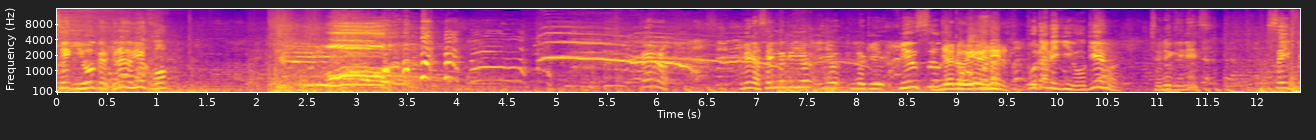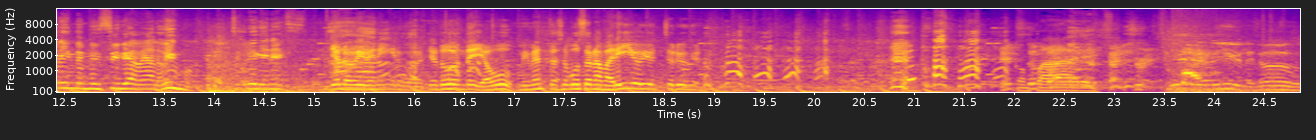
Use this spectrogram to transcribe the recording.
Se equivoca crack, viejo. ¡Oh! Perro. Mira, ¿sabes lo que yo, yo lo que pienso? Yo lo vi puta, venir. Puta, me equivoqué. Shoryuken X. 6 frames de invencibilidad me da lo mismo. Shoryuken X. Yo lo vi venir, weón. Yo tuve un déjà vu. Mi mente se puso en amarillo y un Choryuken. Compadre. Terrible, loco.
